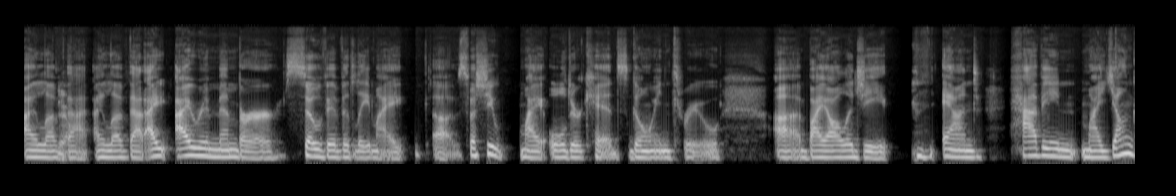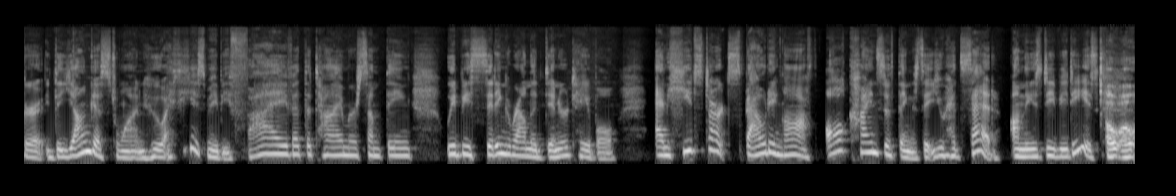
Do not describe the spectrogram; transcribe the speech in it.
I love Yeah. that. I love that. I I remember so vividly my, uh, especially my older kids going through uh, biology and having my younger, the youngest one, who I think is maybe five at the time or something. We'd be sitting around the dinner table, and he'd start spouting off all kinds of things that you had said on these DVDs. Oh, oh,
